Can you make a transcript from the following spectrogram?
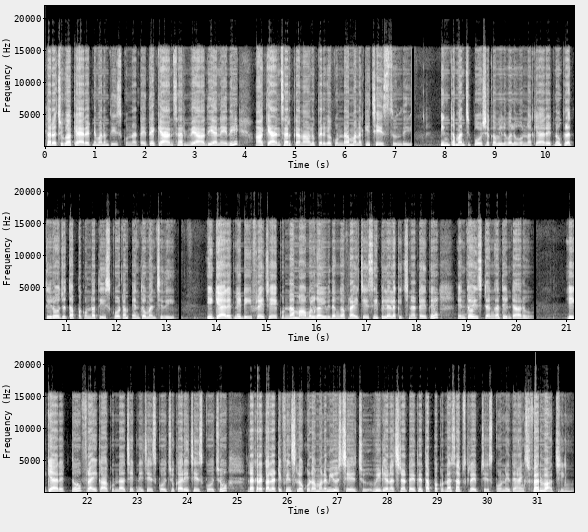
తరచుగా క్యారెట్ని మనం తీసుకున్నట్టయితే క్యాన్సర్ వ్యాధి అనేది ఆ క్యాన్సర్ కణాలు పెరగకుండా మనకి చేస్తుంది. ఇంత మంచి పోషక విలువలు ఉన్న క్యారెట్ను ప్రతిరోజు తప్పకుండా తీసుకోవటం ఎంతో మంచిది. ఈ క్యారెట్ని డీప్ ఫ్రై చేయకుండా మామూలుగా ఈ విధంగా ఫ్రై చేసి పిల్లలకి ఇచ్చినట్టయితే ఎంతో ఇష్టంగా తింటారు. ఈ క్యారెట్తో ఫ్రై కాకుండా చట్నీ చేసుకోవచ్చు కర్రీ చేసుకోవచ్చు రకరకాల టిఫిన్స్లో కూడా మనం యూస్ చేయొచ్చు. వీడియో నచ్చినట్టయితే తప్పకుండా సబ్స్క్రైబ్ చేసుకోండి. Thanks for watching.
